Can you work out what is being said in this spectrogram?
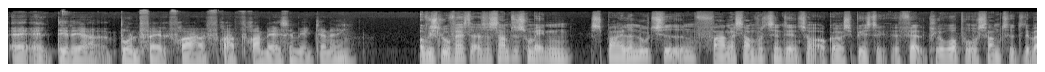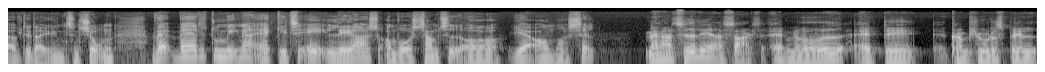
af alt det der bundfald fra, fra, fra massemedierne, ikke? Mm. Og vi slog fast, at altså, samtidsromanen spejler nutiden, fanger samfundstendenser og gør os i bedste fald klogere på vores samtid. Det er i hvert fald det, der er intentionen. Hvad, hvad er det, du mener, at GTA lærer os om vores samtid og ja, om os selv? Man har tidligere sagt, at noget af det øh, computerspil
